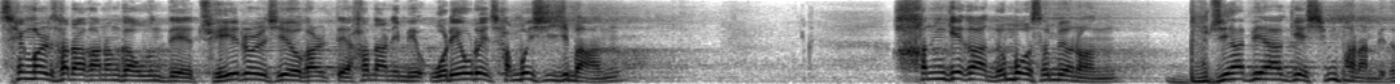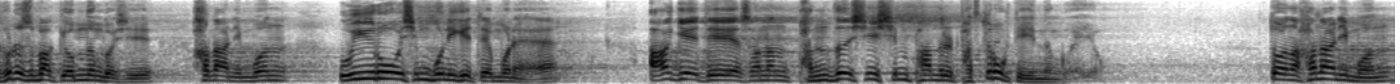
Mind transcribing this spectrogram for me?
생을 살아가는 가운데 죄를 지어갈 때 하나님이 오래오래 참으시지만 한계가 넘어서면은 무자비하게 심판합니다. 그럴 수밖에 없는 것이 하나님은 의로우신 분이기 때문에 악에 대해서는 반드시 심판을 받도록 되어 있는 거예요. 또한 하나님은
